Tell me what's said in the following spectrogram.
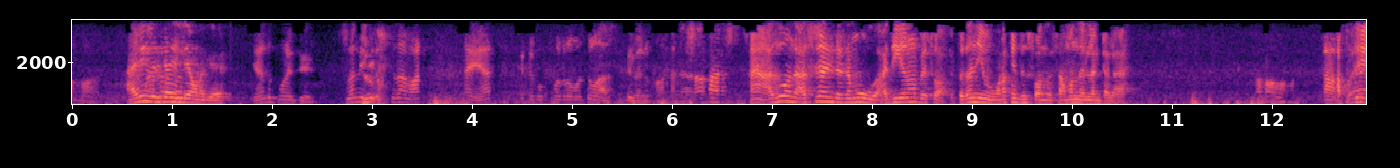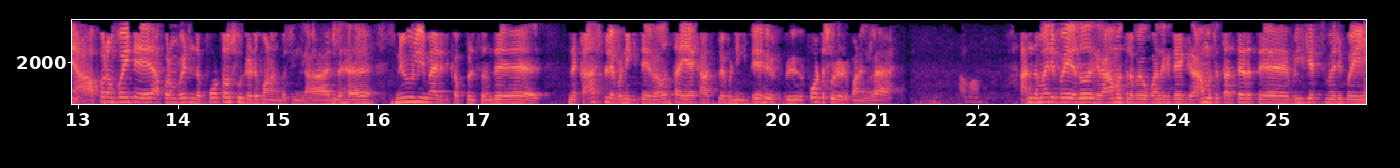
ஆமா. அறிவு இருக்கா இல்லையா உனக்கு? எனக்கு ஆ, அதுவும் அந்த அசிஸ்டன்ட் நம்ம அதிகமா பேசுவா. இப்பதான் நீ உனக்கு இது சம்மந்தம் இல்லைன்ட்டல. அப்புறம் போயிட்டு அப்புறம் போயிட்டு இந்த போட்டோ ஷூட் எடுப்பானுங்க பாத்தீங்களா? இந்த நியூலி மேரிட் கப்பிள்ஸ் வந்து இந்த காஸ்பிளே பண்ணிக்கிட்டு விவசாயியா காஸ்பிளே பண்ணிக்கிட்டு போட்டோ ஷூட் எடுப்பானுங்களா. அந்த மாதிரி போய் ஏதோ கிராமத்துல போய் உட்காந்துக்கிட்டு கிராமத்தை தத்தெடுத்து பில்கேட்ஸ் மாதிரி போய்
